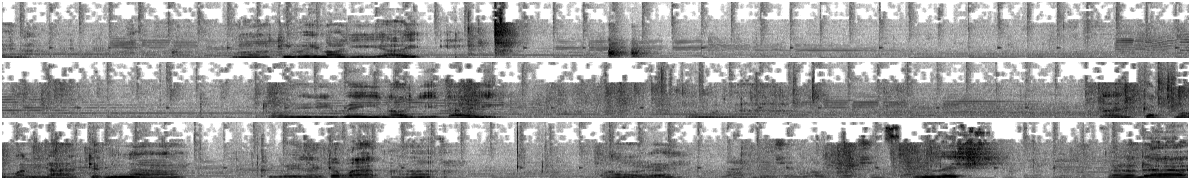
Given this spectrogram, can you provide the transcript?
Nói đây nè. Ờ, à, TV nói gì vậy? Tôi TV nói gì đây? Đó mình à. đây cách mà mình à, chỉnh à, TV đây các bạn. Hả đó ok. English Canada.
